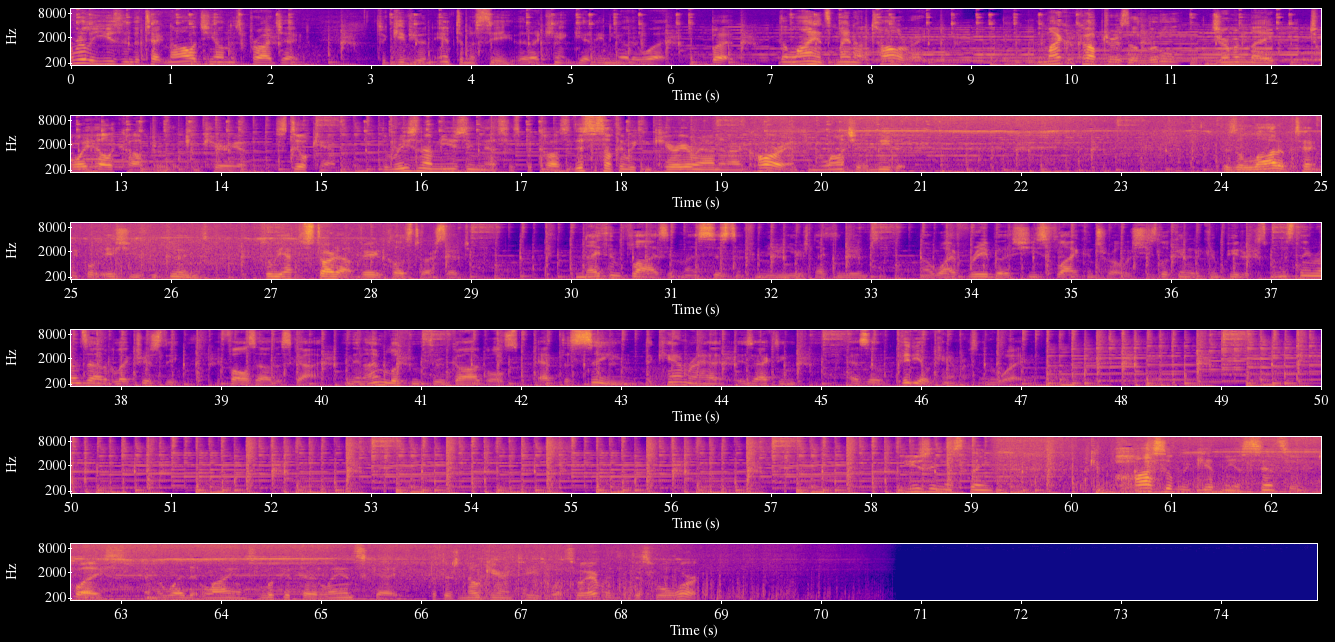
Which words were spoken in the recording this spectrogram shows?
I'm really using the technology on this project to give you an intimacy that I can't get any other way. But the lions may not tolerate. The microcopter is a little German-made toy helicopter that can carry a still camera. The reason I'm using this is because this is something we can carry around in our car and can launch it immediately. There's a lot of technical issues with doing this, so we have to start out very close to our subject. Nathan flies it, my assistant for many years, Nathan Williamson. My wife Reba, she's flight controller. She's looking at a computer because when this thing runs out of electricity, it falls out of the sky. And then I'm looking through goggles at the scene. The camera is acting as a video camera in a way. Using this thing can possibly give me a sense of place and the way that lions look at their landscape, but there's no guarantees whatsoever that this will work.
